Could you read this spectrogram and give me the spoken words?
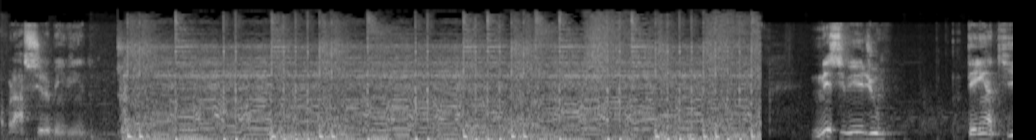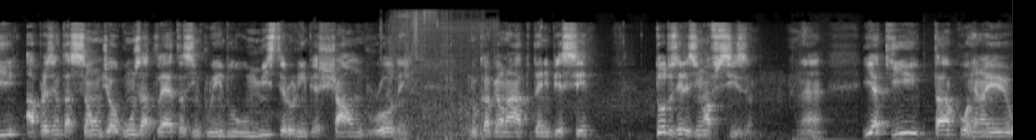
Abraço, seja bem-vindo. Nesse vídeo tem aqui a apresentação de alguns atletas, incluindo o Mr. Olympia Sean Roden, no campeonato da NPC, todos eles em off-season. Né? E aqui tá correndo aí o,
